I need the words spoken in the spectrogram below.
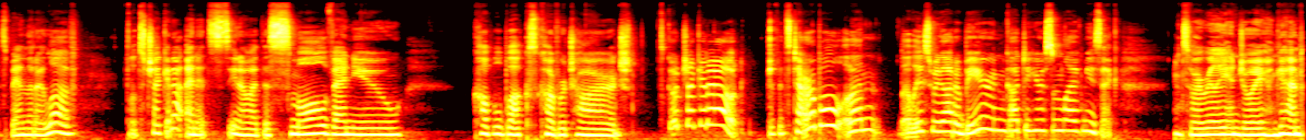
this band that I love, let's check it out. And it's you know at this small venue, couple bucks cover charge. Let's go check it out. If it's terrible, then at least we got a beer and got to hear some live music. And so I really enjoy again.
